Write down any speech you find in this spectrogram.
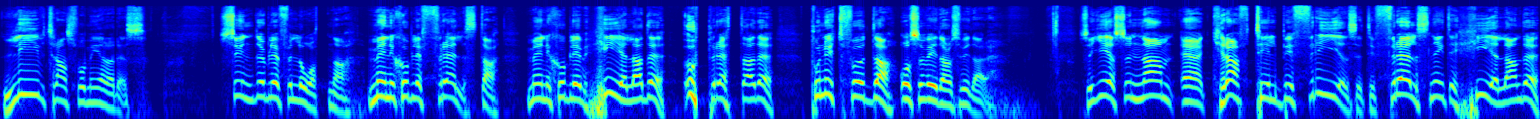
liv transformerades. Synder blev förlåtna, människor blev frälsta, människor blev helade, upprättade, på nytt födda och så vidare. och Så vidare. Så Jesu namn är kraft till befrielse, till frälsning, till helande,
